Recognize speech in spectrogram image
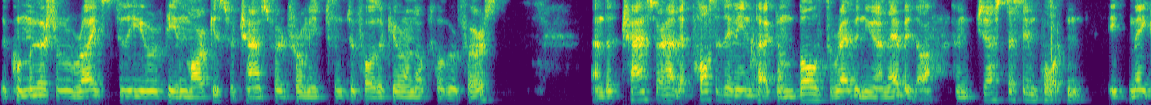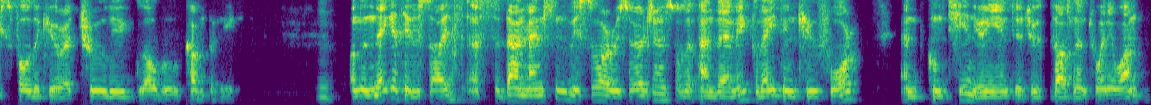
The commercial rights to the European markets were transferred from Ipsen to Photocure on October 1st, and the transfer had a positive impact on both revenue and EBITDA. And just as important, it makes Photocure a truly global company. Mm. On the negative side, as Dan mentioned, we saw a resurgence of the pandemic late in Q4 and continuing into 2021.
